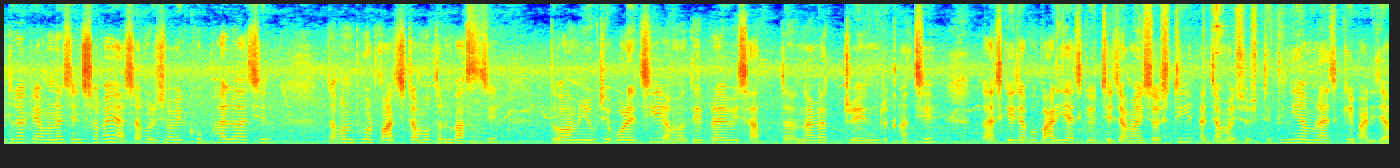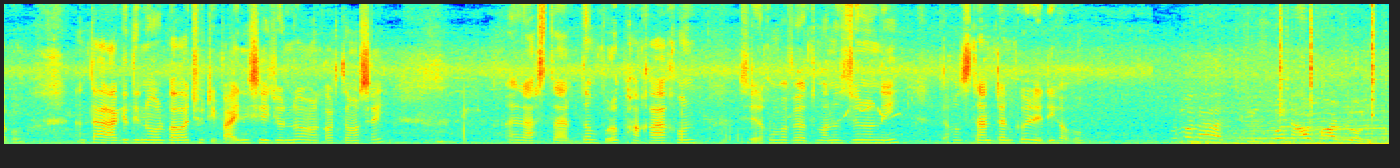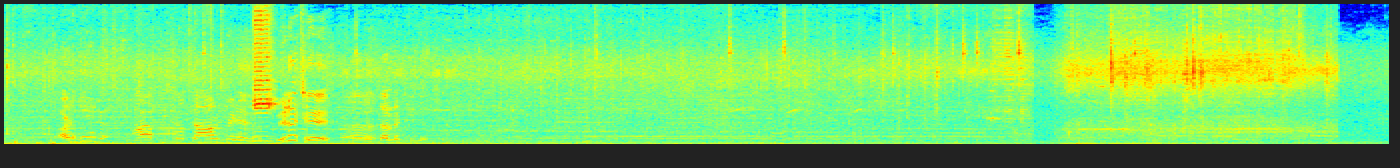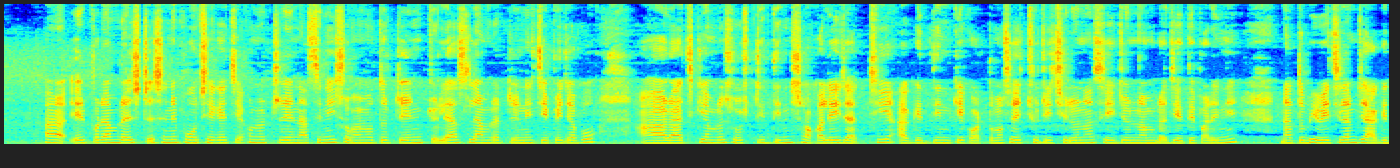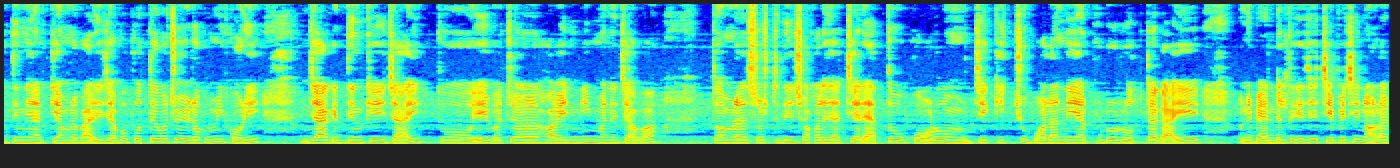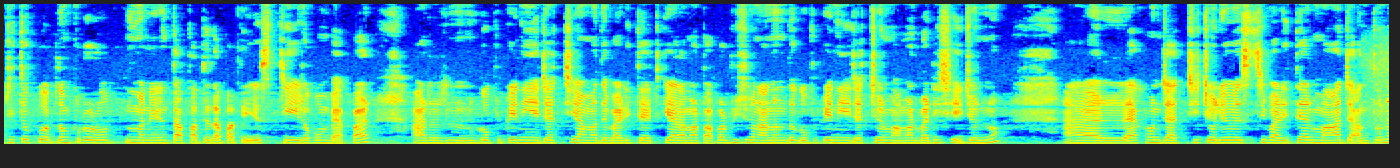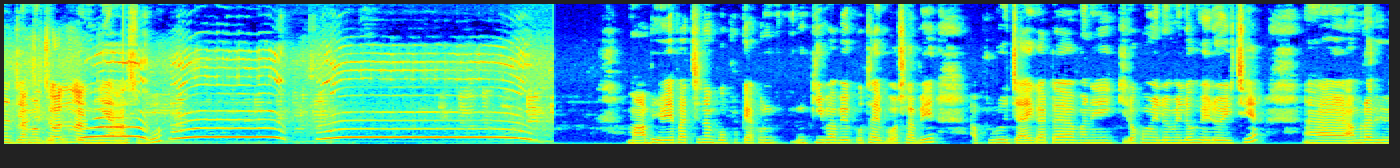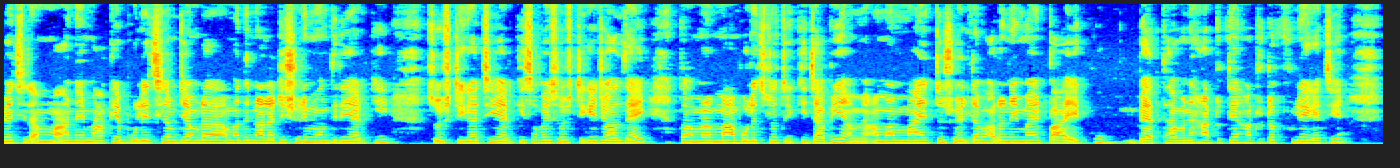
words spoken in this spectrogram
বন্ধুরা, কেমন আছেন সবাই? আশা করি সবাই খুব ভালো আছেন। তখন ভোর পাঁচটা মতন বাসছে তো আমি উঠে পড়েছি। আমাদের প্রায় ওই সাতটা নাগাদ ট্রেন আছে। তো আজকে যাব বাড়ি। আজকে হচ্ছে জামাই ষষ্ঠী। আর জামাই ষষ্ঠীর দিনই আমরা আজকে বাড়ি যাব। তার আগের দিনও ওর বাবা ছুটি পায়নি, সেই জন্য আমার কর্তামশাই। আর রাস্তা একদম পুরো ফাঁকা এখন। সেরকমভাবে অত মানুষজনও নেই। তখন স্নান টান করে রেডি হব। আর বেড়ে গেল বেড়েছে? তাহলে ঠিক আছে। এরপরে আমরা স্টেশনে পৌঁছে গেছি। এখনও ট্রেন আসেনি, সময় মতো ট্রেন চলে আসলে আমরা ট্রেনে চেপে যাব। আর আজকে আমরা ষষ্ঠীর দিন সকালেই যাচ্ছি। আগের দিনকে কর্তমশাই ছুটি ছিল না, সেই জন্য আমরা যেতে পারিনি। না তো ভেবেছিলাম যে আগের দিনে আর কি আমরা বাড়ি যাব। প্রত্যেক বছর এরকমই করি যে আগের দিনকেই যাই। তো এই বছর হয়নি মানে যাওয়া। তো আমরা ষষ্ঠীর দিন সকালে যাচ্ছি আর এত গরম যে কিচ্ছু বলার নেই আর পুরো রোদটা গায়ে মানে ব্যান্ডেল থেকে যে চেপেছি নলহাটি তো একদম পুরো রোদ মানে তাপাতে তাপাতে এসছি এরকম ব্যাপার। আর গপুকে নিয়ে যাচ্ছি আমাদের বাড়িতে আজকে আর আমার পাপার ভীষণ আনন্দ গপুকে নিয়ে যাচ্ছে ওর মামার বাড়ি সেই জন্য। আর এখন যাচ্ছি চলেও এসেছি বাড়িতে আর মা জানতো না যে আমার আচ্ছা, গপুকে নিয়ে আসব। মা ভেবে পাচ্ছে না গপুকে এখন কীভাবে, কোথায় বসাবে আর পুরো জায়গাটা মানে কীরকম এলোমেলো হয়ে রয়েছে। আর আমরা ভেবেছিলাম মানে মাকে বলেছিলাম যে আমরা আমাদের নলাটেশ্বরী মন্দিরে আর কি ষষ্ঠী গাছে আর কি সবাই ষষ্ঠীকে জল দেয়। তো আমরা, মা বলেছিল, তুই কি যাবি? আমি, আমার মায়ের তো শরীরটা ভালো নেই, মায়ের পায়ে খুব ব্যথা মানে হাঁটুতে হাঁটুটা ফুলে গেছে।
